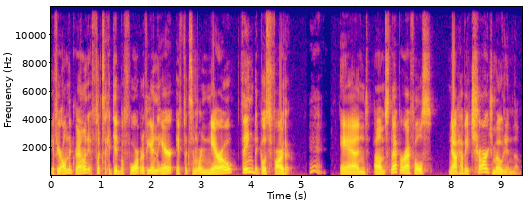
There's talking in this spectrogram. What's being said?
If you're on the ground, it flicks like it did before, but if you're in the air, it flicks a more narrow thing but goes farther. Mm. And um, sniper rifles now have a charge mode in them,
